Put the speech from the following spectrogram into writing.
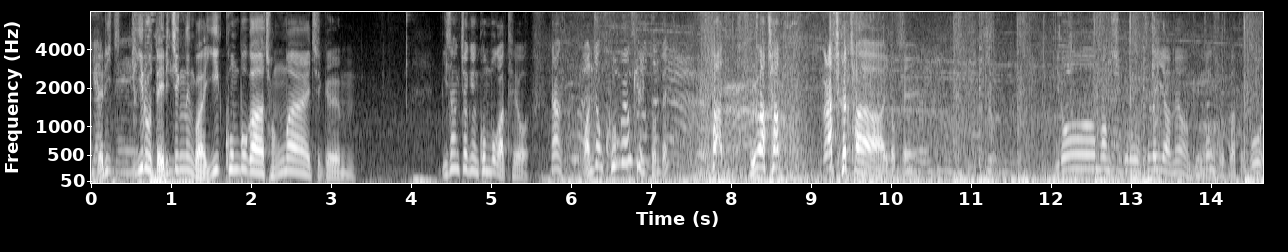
내리 2로 내리 찍는 거야. 이 콤보가 정말 지금 이상적인 콤보 같아요. 그냥 완전 콤보형 캐릭터인데? 핫! 으아차! 으아차차! 이렇게 이런 방식으로 플레이하면 굉장히 좋을 것 같아요.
